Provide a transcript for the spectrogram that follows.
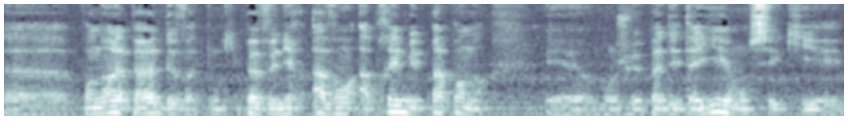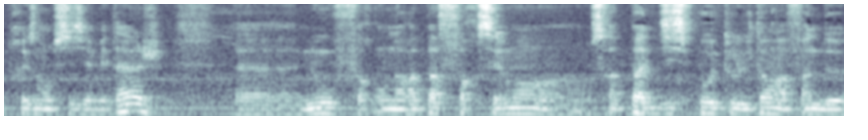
euh, pendant la période de vote. Donc ils peuvent venir avant, après, mais pas pendant. Et euh, bon, je ne vais pas détailler, on sait qui est présent au sixième étage. Euh, nous, on n'aura pas forcément, on ne sera pas dispo tout le temps afin de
